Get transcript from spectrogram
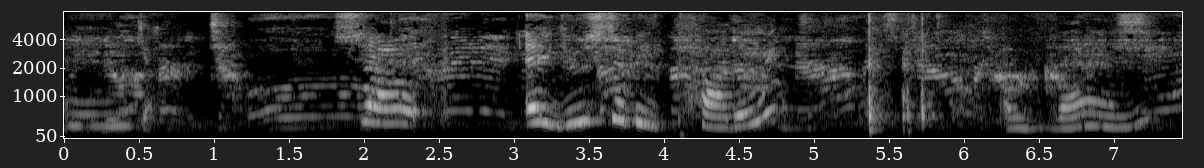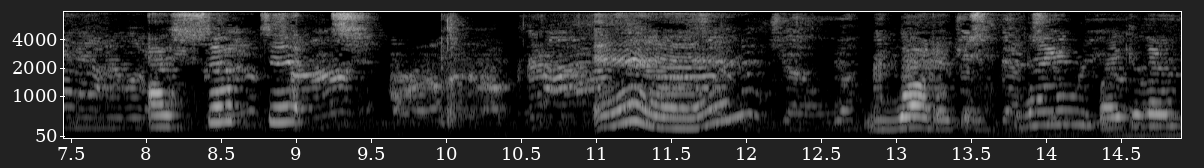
And yeah. So it used to be putty. And then I soaked it in water, just plain regular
